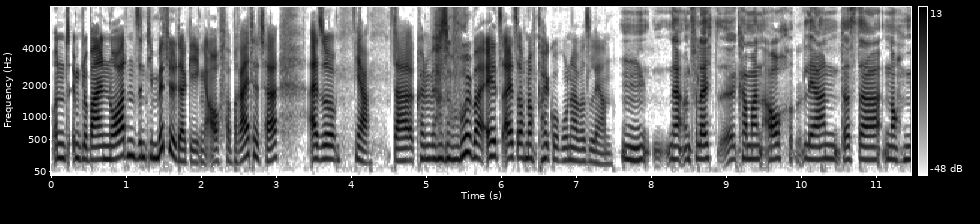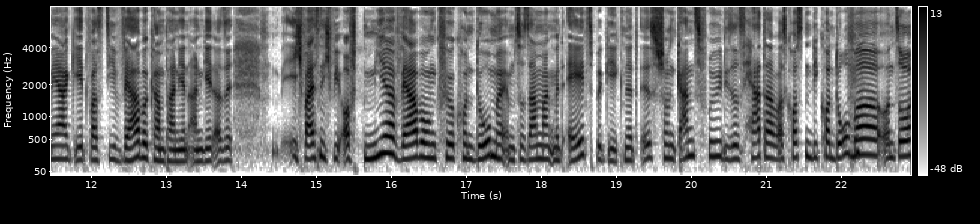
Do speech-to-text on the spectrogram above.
Und im globalen Norden sind die Mittel dagegen auch verbreiteter. Also ja, da können wir sowohl bei AIDS als auch noch bei Corona was lernen. Ja, und vielleicht äh, kann man auch lernen, dass da noch mehr geht, was die Werbekampagnen angeht. Also ich weiß nicht, wie oft mir Werbung für Kondome im Zusammenhang mit AIDS begegnet ist. Schon ganz früh dieses Härter, was kosten die Kondome und so.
